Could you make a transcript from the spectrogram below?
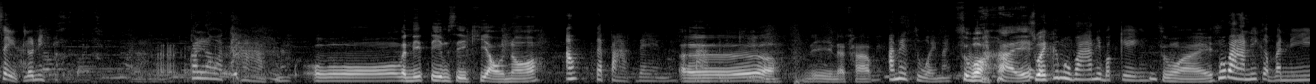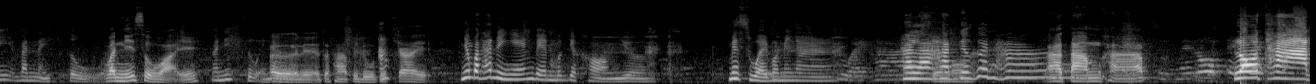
เสร็จแล้วนี่ ก็รอถาดนะ โอ้ วันนี้ทีมสีเขียวเนาะ เอ้าแต่ปากแดงนะเอปากเป็นเขีอ ยวนี่นะครับ อะแม่สวยไหมสวย สวยขึ้นเมื่อวานนี่บักเกงสวย เมื่อวานนี้กับวันนี้วันไหนสวยวันนี้สวย วันนี้สวยนะ เออเนี่ยจะพาไปดูใกล้ยังประท่านในแง้งเบนเบิกจะของเยอะ แม่สวยบ่แม่นาสวยค่ะฮาลาฮัดเดียวกันฮะๆอาตามครับ รอถาด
